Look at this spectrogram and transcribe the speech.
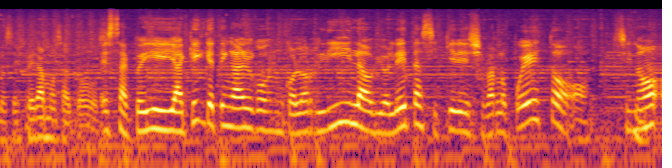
los esperamos a todos. Exacto, y aquel que tenga algo en color lila o violeta, si quiere llevarlo puesto, o si no,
